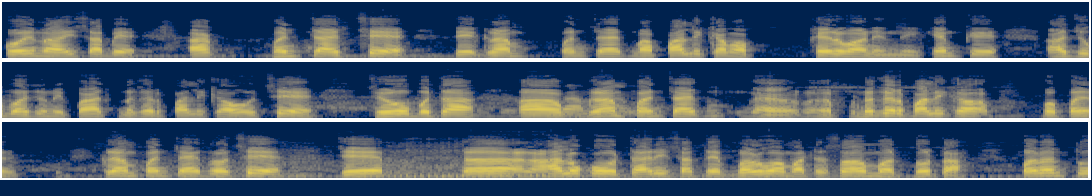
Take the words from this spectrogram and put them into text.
કોઈના હિસાબે આ પંચાયત છે તે ગ્રામ પંચાયતમાં પાલિકામાં ફેરવાની નહીં. કેમ કે આજુબાજુની પાંચ નગરપાલિકાઓ છે, જેઓ બધા ગ્રામ પંચાયત નગરપાલિકા ગ્રામ પંચાયતો છે, જે આ લોકો ધારી સાથે ભળવા માટે સહમત નહોતા. પરંતુ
